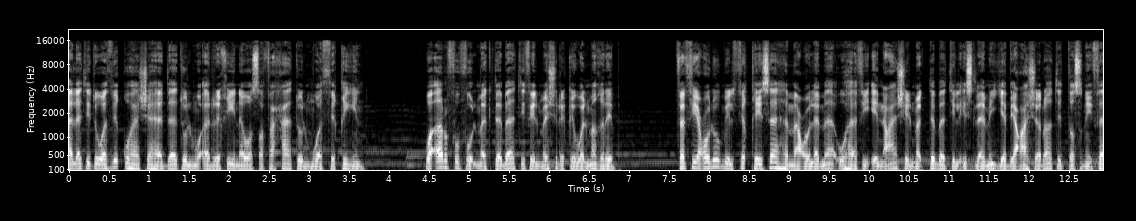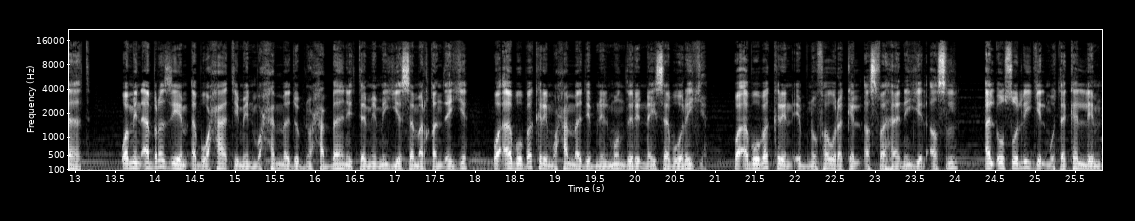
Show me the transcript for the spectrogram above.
التي توثقها شهادات المؤرخين وصفحات الموثقين وأرفف المكتبات في المشرق والمغرب ففي علوم الفقه ساهم علماؤها في إنعاش المكتبة الإسلامية بعشرات التصنيفات ومن أبرزهم أبو حاتم محمد بن حبان التميمي السمرقندي وأبو بكر محمد بن المنذر النيسابوري وأبو بكر ابن فورك الأصفهاني الأصل الأصولي المتكلم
